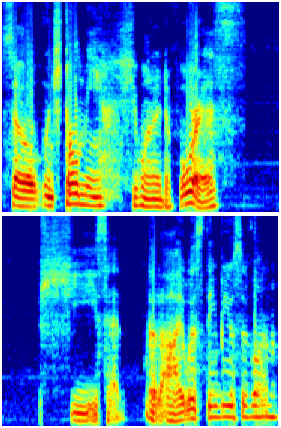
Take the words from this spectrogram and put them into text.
so when she told me she wanted a divorce, she said that I was the abusive one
